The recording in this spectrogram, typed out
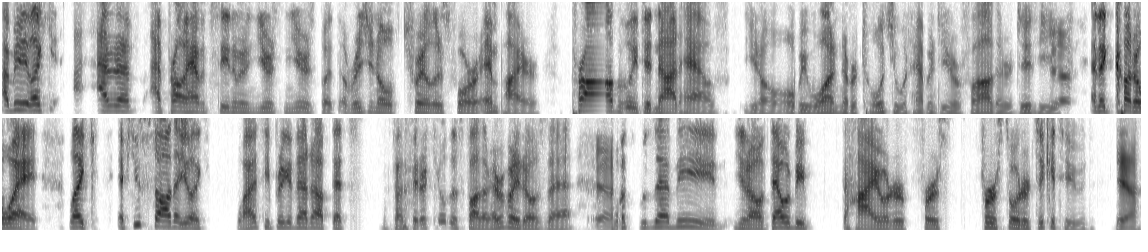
I mean, like I, I, I probably haven't seen him in years and years, but original trailers for Empire probably did not have, you know, Obi Wan never told you what happened to your father, did he? Yeah. And then cut away. Like if you saw that, you're like, why is he bringing that up? That's Darth Vader killed his father. Everybody knows that. Yeah, What does that mean? You know, that would be the high order first first order tickitude, yeah.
